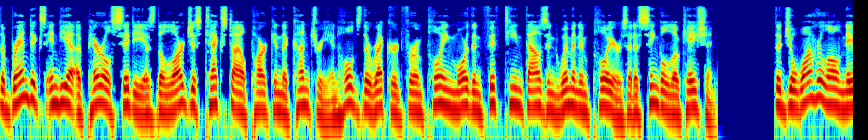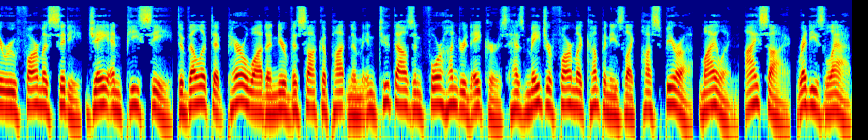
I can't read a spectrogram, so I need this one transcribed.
The Brandix India Apparel City is the largest textile park in the country and holds the record for employing more than 15,000 women employers at a single location. The Jawaharlal Nehru Pharma City developed at Parawada near Visakhapatnam in 2,400 acres has major pharma companies like Hospira, Mylan, Eisai, Reddy's Lab,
